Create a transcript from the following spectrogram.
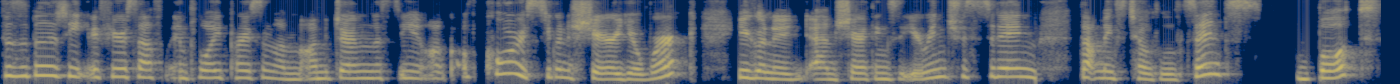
visibility if you're a self-employed person. I'm, I'm a journalist you know of course you're going to share your work. You're going to um, share things that you're interested in. That makes total sense. But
